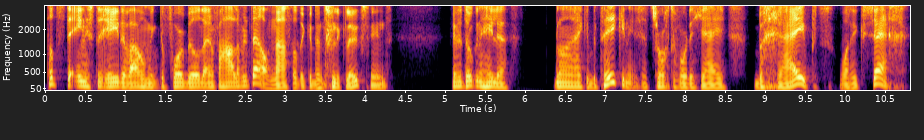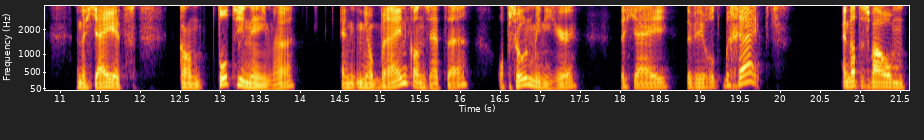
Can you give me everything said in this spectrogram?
Dat is de enige reden waarom ik de voorbeelden en verhalen vertel. Naast dat ik het natuurlijk leuk vind, heeft het ook een hele belangrijke betekenis. Het zorgt ervoor dat jij begrijpt wat ik zeg. En dat jij het kan tot je nemen en in jouw brein kan zetten op zo'n manier dat jij de wereld begrijpt. En dat is waarom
